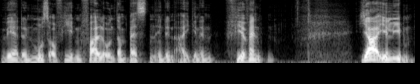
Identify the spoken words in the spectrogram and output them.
werden muss auf jeden Fall und am besten in den eigenen vier Wänden. Ja, ihr Lieben,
